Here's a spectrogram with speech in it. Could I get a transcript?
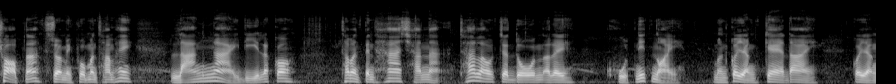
ชอบนะ Ceramic Pro มันทำให้ล้างง่ายดีแล้วก็ ถ้ามันเป็น 5 ชั้นอะถ้าเราจะโดนอะไรขูดนิดหน่อย มันก็ยังแก้ได้ ก็ยัง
